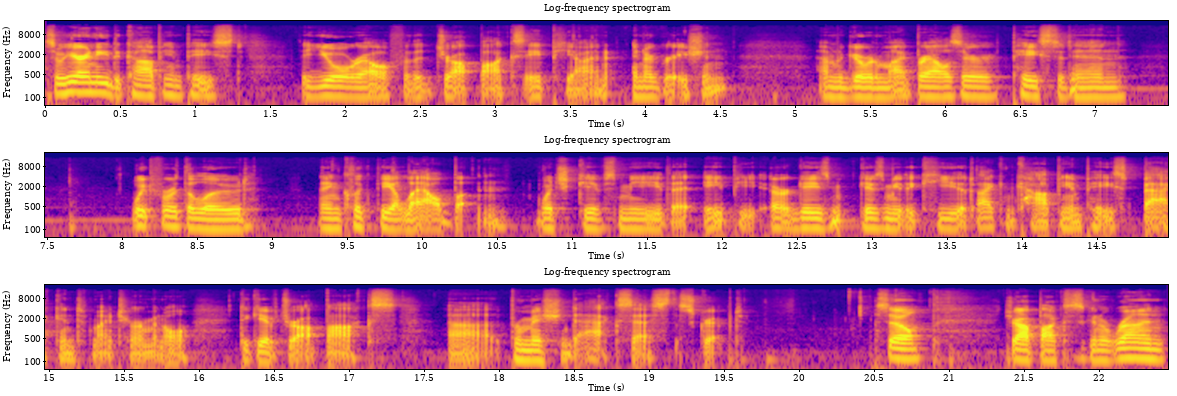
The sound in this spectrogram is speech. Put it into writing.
So here I need to copy and paste the URL for the Dropbox API integration. I'm going to go over to my browser, paste it in, wait for it to load, then click the allow button, which gives me the API or gives, gives me the key that I can copy and paste back into my terminal to give Dropbox uh, permission to access the script. So Dropbox is going to run,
